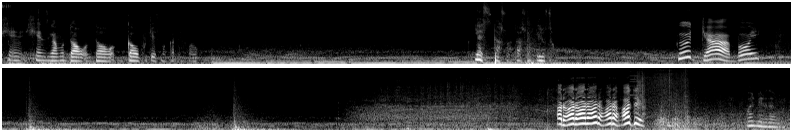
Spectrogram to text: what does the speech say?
შენ შენს გამო და გავფუჭეს მაგარი ხო. Yes, დასვა, დასვა, ილოცო. Good job, boy. არა არა არა არა არა ადე. ვაი მე რა დავიმოთ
